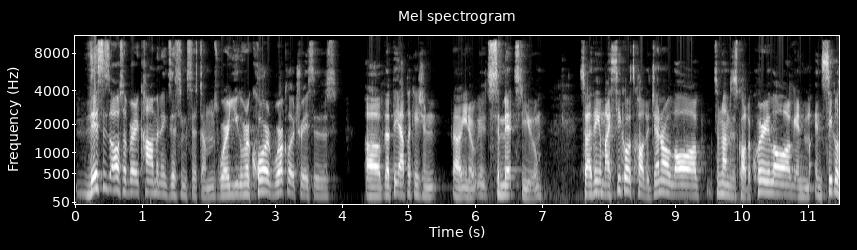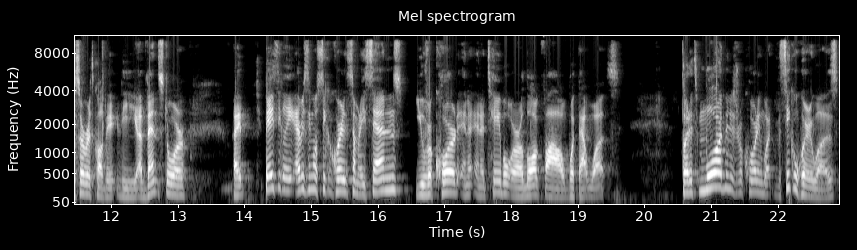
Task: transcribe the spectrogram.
this is also very common in existing systems where you can record workload traces of that the application uh, you know submits to you. So I think in MySQL it's called the general log. Sometimes it's called the query log, and in SQL Server it's called the, the event store. Right? Basically, every single SQL query that somebody sends, you record in a, in a table or a log file what that was. But it's more than just recording what the SQL query was.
